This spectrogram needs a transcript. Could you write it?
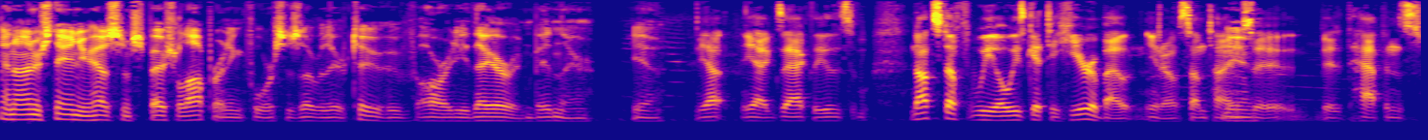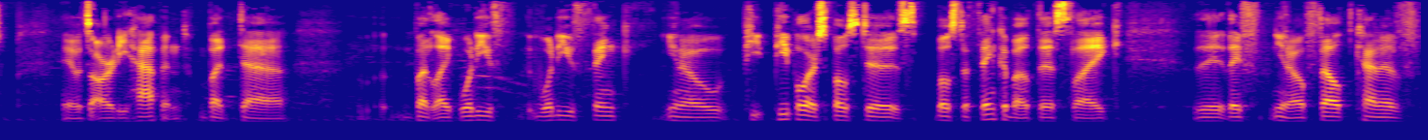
And I understand you have some special operating forces over there too, who've already there and been there. Yeah. Yeah, yeah, exactly. It's not stuff we always get to hear about. You know, sometimes yeah. it, it, happens. You know, it's already happened. But uh, but like, what do you what do you think? You know, pe- people are supposed to supposed to think about this. Like, they, they've you know felt kind of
